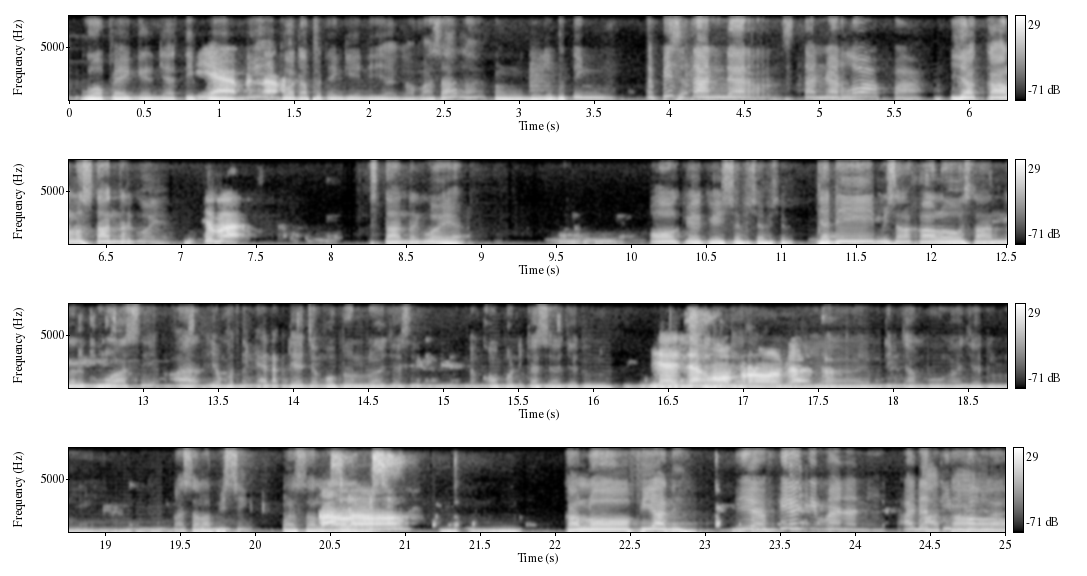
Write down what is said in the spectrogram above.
Gua pengennya tipe Iya, ini, benar. gua dapet yang gini ya, nggak masalah. Kalau yang penting Tapi standar standar lo apa? ya kalau standar gua ya, coba standar gua ya. Oke oke siap siap siap. Jadi misal kalau standar gua sih eh, yang penting enak diajak ngobrol dulu aja sih, komunikasi aja dulu. diajak ngobrol ya, gak tuh yang penting nyambung aja dulu. Masalah fisik, masalah kalau kalau Via nih Iya, Via gimana nih? Ada tipe gak?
